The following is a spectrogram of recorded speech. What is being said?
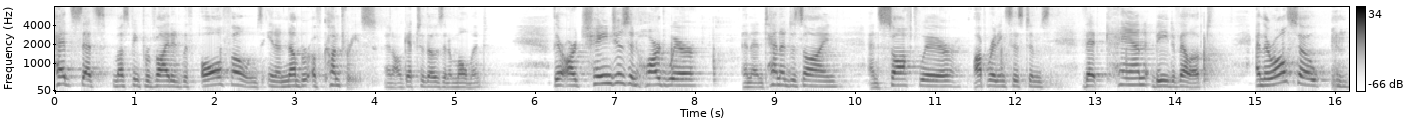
Headsets must be provided with all phones in a number of countries, and I'll get to those in a moment. There are changes in hardware and antenna design and software, operating systems that can be developed. And there are also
